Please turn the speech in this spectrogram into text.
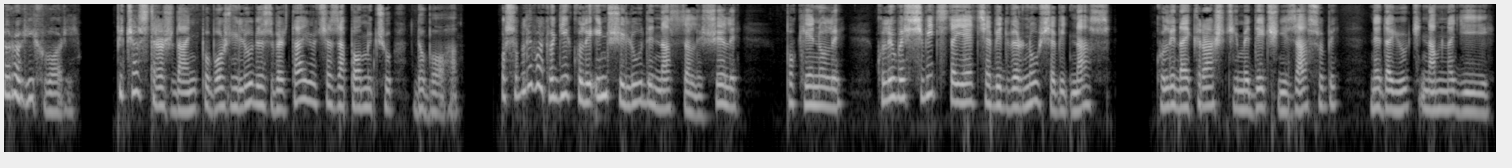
Дорогі хворі, під час страждань побожні люди звертаються за поміччю до Бога. Особливо тоді, коли інші люди нас залишили, покинули, коли весь світ стається, відвернувся від нас, коли найкращі медичні засоби не дають нам надії.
